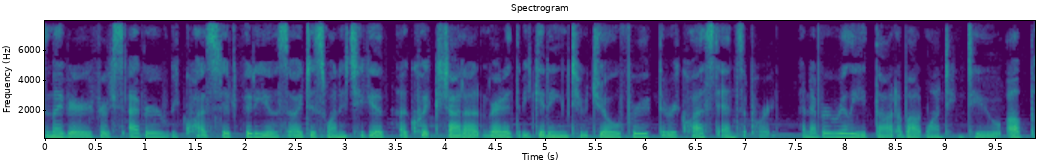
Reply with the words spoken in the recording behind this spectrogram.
is my very first ever requested video, so I just wanted to give a quick shout out right at the beginning to Jo for the request and support. I never really thought about wanting to up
